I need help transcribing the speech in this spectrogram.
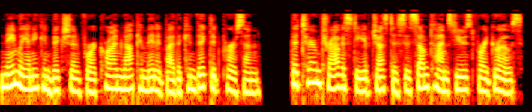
namely any conviction for a crime not committed by the convicted person. The term travesty of justice is sometimes used for a gross,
